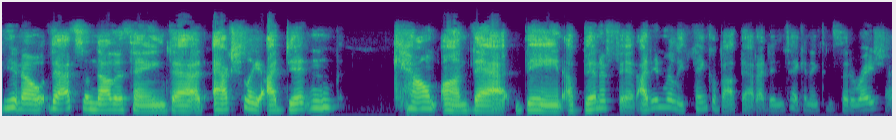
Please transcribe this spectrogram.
you know that's another thing that actually i didn't count on that being a benefit. I didn't really think about that. I didn't take it in consideration.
